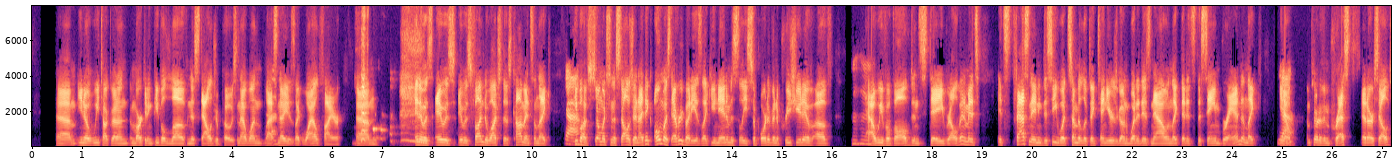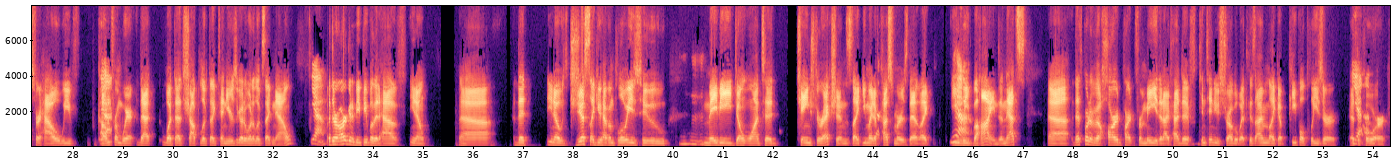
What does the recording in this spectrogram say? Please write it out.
um, you know we talked about on marketing people love nostalgia posts and that one last yeah. night is like wildfire um, and it was it was it was fun to watch those comments and like yeah. people have so much nostalgia and i think almost everybody is like unanimously supportive and appreciative of mm-hmm. how we've evolved and stay relevant i mean it's it's fascinating to see what summit looked like 10 years ago and what it is now and like that it's the same brand and like you yeah. know i'm sort of impressed at ourselves for how we've come yeah. from where that what that shop looked like 10 years ago to what it looks like now yeah but there are going to be people that have you know uh, that you know just like you have employees who mm-hmm. maybe don't want to change directions like you might have yeah. customers that like you yeah. leave behind and that's uh, that's part of a hard part for me that I've had to continue struggle with because I'm like a people pleaser at yeah. the core.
